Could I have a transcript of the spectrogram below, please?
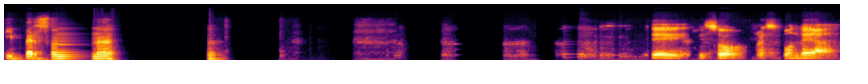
y personal? eso responde a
